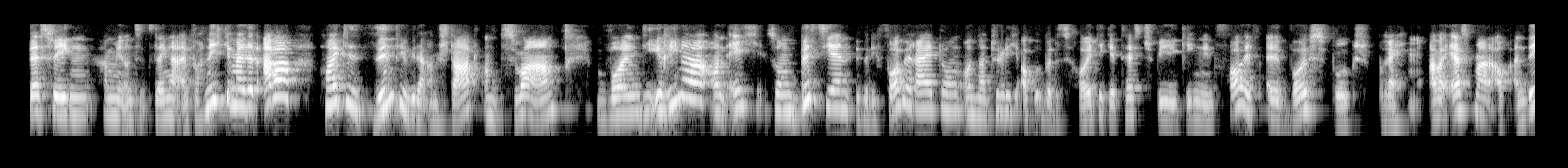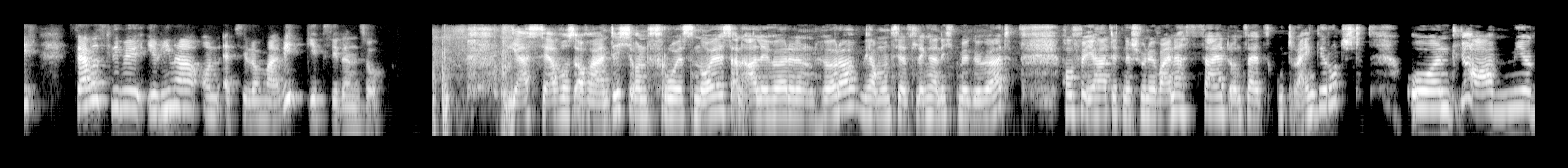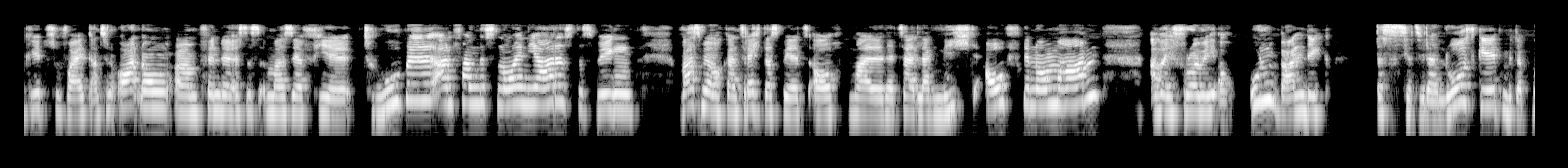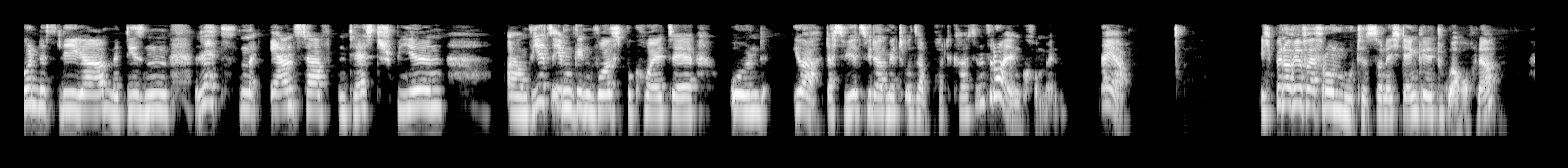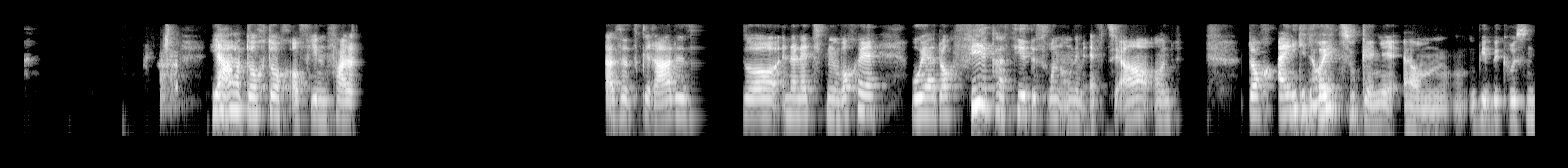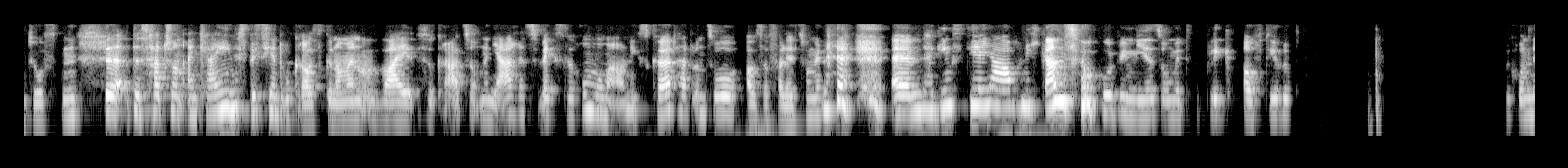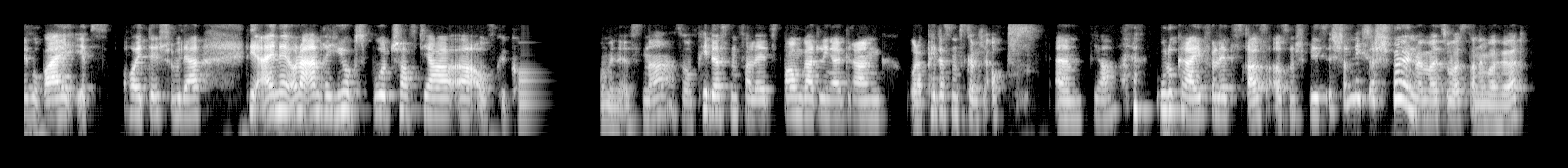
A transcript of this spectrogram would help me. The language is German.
deswegen haben wir uns jetzt länger einfach nicht gemeldet. Aber heute sind wir wieder am Start. Und zwar wollen die Irina und ich so ein bisschen über die Vorbereitung und natürlich auch über das heutige Testspiel gegen den VfL Wolfsburg sprechen. Aber erstmal auch an dich. Servus, liebe Irina, und erzähl doch mal, wie geht's dir denn so? Ja, Servus auch an dich und frohes Neues an alle Hörerinnen und Hörer. Wir haben uns jetzt länger nicht mehr gehört. Hoffe, ihr hattet eine schöne Weihnachtszeit und seid gut reingerutscht. Und ja, mir geht soweit ganz in Ordnung. Ähm, finde, es ist immer sehr viel Trubel Anfang des neuen Jahres. Deswegen war es mir auch ganz recht, dass wir jetzt auch mal eine Zeit lang nicht aufgenommen haben. Aber ich freue mich auch unbandig dass es jetzt wieder losgeht mit der Bundesliga, mit diesen letzten ernsthaften Testspielen, ähm, wie jetzt eben gegen Wolfsburg heute. Und ja, dass wir jetzt wieder mit unserem Podcast ins Rollen kommen. Naja, ich bin auf jeden Fall frohen Mutes und ich denke, du auch, ne? Ja, doch, doch, auf jeden Fall. Also jetzt gerade so in der letzten Woche, wo ja doch viel passiert ist rund um den FCA und doch einige Neuzugänge ähm, wir begrüßen durften. Das hat schon ein kleines bisschen Druck rausgenommen, weil so gerade so um den Jahreswechsel rum, wo man auch nichts gehört hat und so, außer Verletzungen, ähm, da ging es dir ja auch nicht ganz so gut wie mir, so mit Blick auf die Rückrunde. Wobei jetzt heute schon wieder die eine oder andere Hiobsbotschaft ja äh, aufgekommen ist. Ne? Also Petersen verletzt, Baumgartlinger krank oder Petersen ist, glaube ich, auch ähm, ja, Udo Kai verletzt raus aus dem Spiel. Es ist schon nicht so schön, wenn man sowas dann immer hört.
